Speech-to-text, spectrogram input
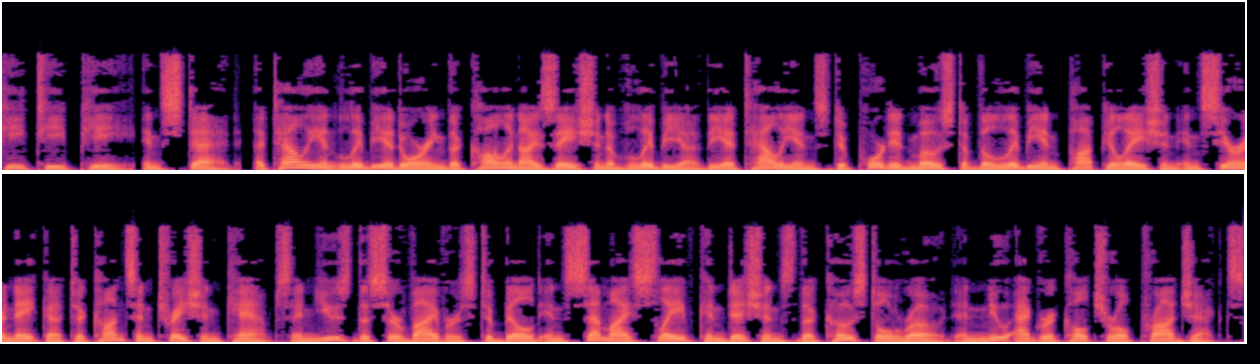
PTP instead. Italian Libya During the colonization of Libya the Italians deported most of the Libyan population in Cyrenaica to concentration camps and used the survivors to build in semi-slave conditions the coastal road and new agricultural projects.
